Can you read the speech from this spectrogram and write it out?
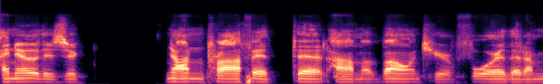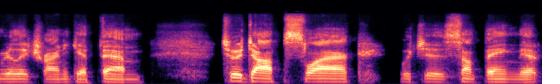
I know there's a nonprofit that I'm a volunteer for that I'm really trying to get them to adopt Slack, which is something that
